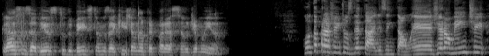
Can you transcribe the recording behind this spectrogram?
Graças a Deus, tudo bem. Estamos aqui já na preparação de amanhã. Conta pra gente os detalhes, então. É, geralmente,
